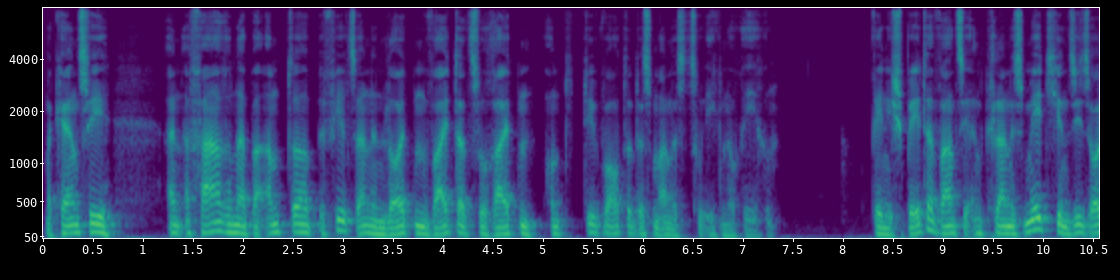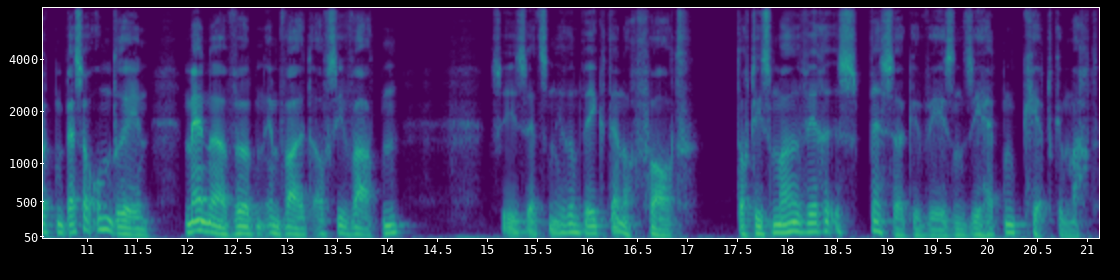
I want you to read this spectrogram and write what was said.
Mackenzie, ein erfahrener Beamter, befiehlt seinen Leuten weiter zu reiten und die Worte des Mannes zu ignorieren. Wenig später warnt sie ein kleines Mädchen, sie sollten besser umdrehen. Männer würden im Wald auf sie warten, Sie setzen ihren Weg dennoch fort. Doch diesmal wäre es besser gewesen, sie hätten kehrt gemacht.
